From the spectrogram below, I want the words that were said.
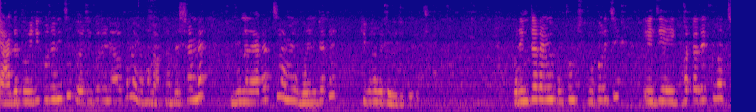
আগে তৈরি করে নিচ্ছি তৈরি করে নেওয়ার পরে আমি এখন আপনাদের সামনে গুনে দেখাচ্ছি আমি হরিণটাকে কীভাবে তৈরি করেছি। হরিণটার আমি প্রথম শুরু করেছি, এই যে এই ঘরটা দেখতে পাচ্ছ?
